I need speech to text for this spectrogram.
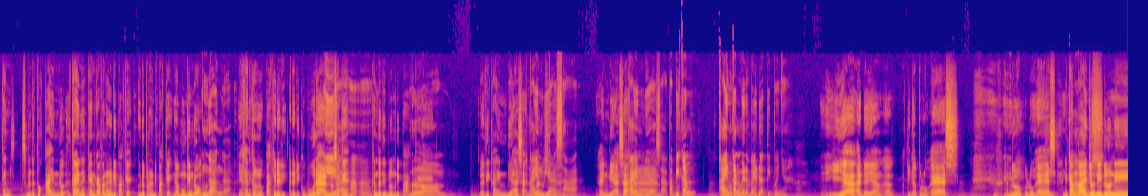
kan sebenarnya tuh kain do kainnya kain kafannya udah dipakai udah pernah dipakai. Nggak mungkin dong. Enggak enggak ya kan kalau pakai udah di- ada di kuburan. Iya maksudnya heeh. kan berarti belum dipakai. Belum berarti kain biasa dong kain harusnya. biasa. Kain biasa kain kan? biasa. Tapi kan kain kan beda-beda tipenya. Iya ada yang eh, 30 s 20 s. Ini kang baju nih dulu nih.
